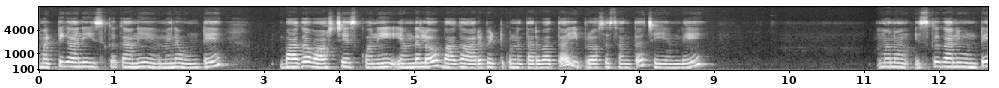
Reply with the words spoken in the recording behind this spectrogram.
మట్టి కానీ ఇసుక కానీ ఏమైనా ఉంటే బాగా వాష్ చేసుకొని ఎండలో బాగా ఆరబెట్టుకున్న తర్వాత ఈ ప్రాసెస్ అంతా చేయండి. మనం ఇసుక కానీ ఉంటే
